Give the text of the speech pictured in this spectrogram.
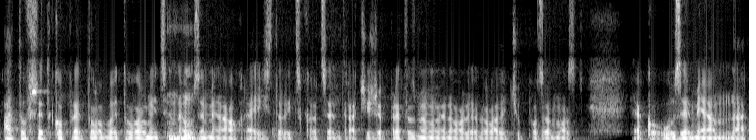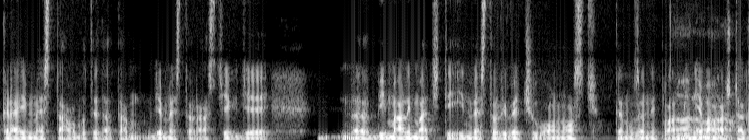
A to všetko preto, lebo je to veľmi cenné uh-huh. územie na okraji historického centra, čiže preto sme mu venovali oveľa väčšiu pozornosť ako územiam na kraji mesta, alebo teda tam, kde mesto rastie, kde e, by mali mať tí investori väčšiu voľnosť. Ten územný plán by nemal až tak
